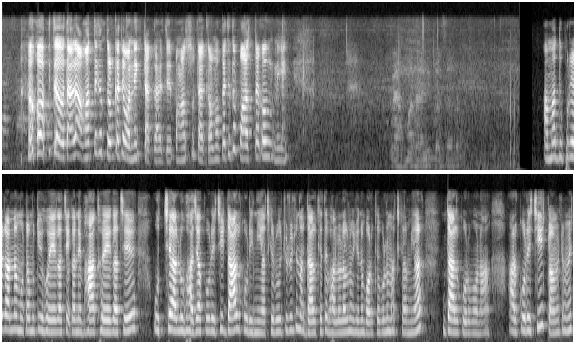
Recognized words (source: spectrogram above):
টাকা। ওই তো তাহলে আমার থেকে তোর কাছে অনেক টাকা আছে পাঁচশো টাকা আমার কাছে তো পাঁচ টাকাও নেই। আমার দুপুরের রান্না মোটামুটি হয়ে গেছে। এখানে ভাত হয়ে গেছে, উচ্ছে, আলু ভাজা করেছি, ডাল করিনি আজকে, রোজ রোজ না ডাল খেতে ভালো লাগে না, ওই জন্য বরকে বললাম আজকে আমি আর ডাল করব না। আর করেছি টমেটোমের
